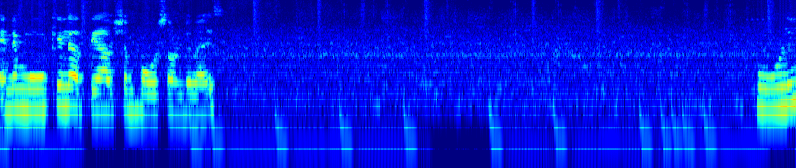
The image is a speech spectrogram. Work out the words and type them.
എന്റെ മൂക്കിൽ അത്യാവശ്യം പോഴ്സ് ഉണ്ട് ഗൈസ് പൂളി.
